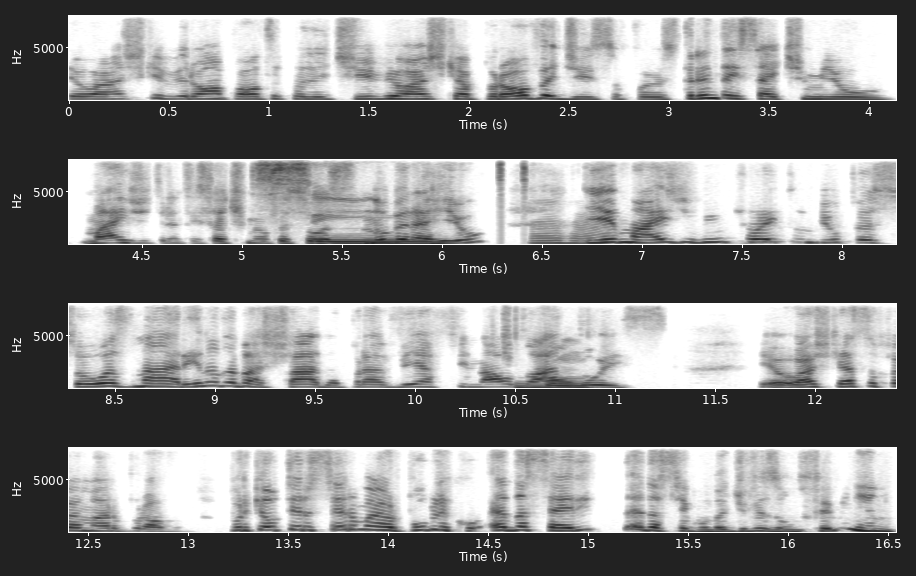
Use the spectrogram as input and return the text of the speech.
eu acho que virou uma pauta coletiva. Eu acho que a prova disso foi os 37 mil, mais de 37 mil pessoas Sim. no Beira Rio uhum. e mais de 28 mil pessoas na Arena da Baixada para ver a final do A2. Eu acho que essa foi a maior prova. Porque o terceiro maior público é da série, é da segunda divisão do feminino,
